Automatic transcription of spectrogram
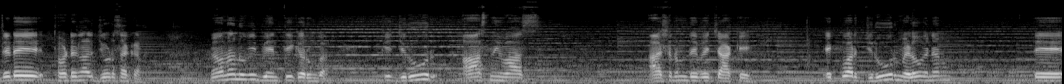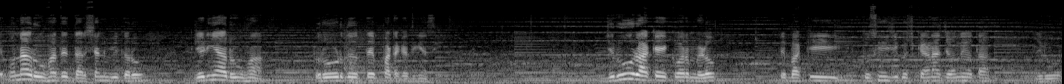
ਜਿਹੜੇ ਤੁਹਾਡੇ ਨਾਲ ਜੁੜ ਸਕਣ। ਮੈਂ ਉਹਨਾਂ ਨੂੰ ਵੀ ਬੇਨਤੀ ਕਰੂੰਗਾ ਕਿ ਜਰੂਰ ਆਸ ਨਿਵਾਸ ਆਸ਼ਰਮ ਦੇ ਵਿੱਚ ਆ ਕੇ ਇੱਕ ਵਾਰ ਜਰੂਰ ਮਿਲੋ ਇਹਨਾਂ ਨੂੰ ਤੇ ਉਹਨਾਂ ਰੂਹਾਂ ਦੇ ਦਰਸ਼ਨ ਵੀ ਕਰੋ, ਜਿਹੜੀਆਂ ਰੂਹਾਂ ਰੋਡ ਦੇ ਉੱਤੇ ਭਟਕਦੀਆਂ ਸੀ। ਜਰੂਰ ਆ ਕੇ ਇੱਕ ਵਾਰ ਮਿਲੋ ਤੇ ਬਾਕੀ ਤੁਸੀਂ ਜੀ ਕੁਝ ਕਹਿਣਾ ਚਾਹੁੰਦੇ ਹੋ ਤਾਂ ਜਰੂਰ।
